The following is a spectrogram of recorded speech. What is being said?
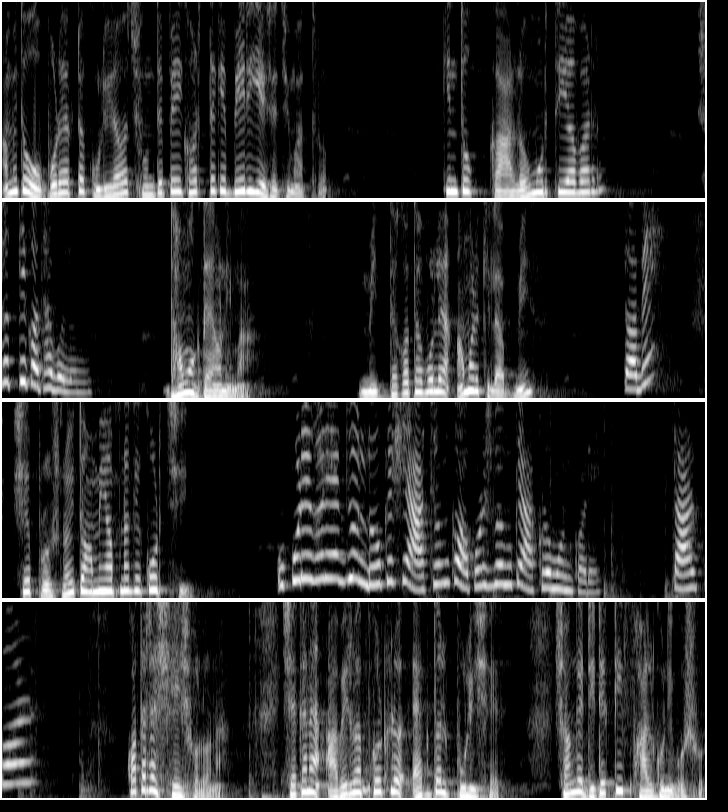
আমি তো ওপরে একটা গুলির আওয়াজ শুনতে পেয়ে ঘর থেকে বেরিয়ে এসেছি মাত্র। কিন্তু কালো মূর্তি আবার? সত্যি কথা বলুন। ধমক দেয় অনিমা। মিথ্যা কথা বলে আমার কি লাভ মিস? তবে? সে প্রশ্নই তো আমি আপনাকে করছি। উপরে ঘরে একজন লোক এসে আচমকা অপরেশবাবুকে আক্রমণ করে। তারপর? কথাটা শেষ হলো না। সেখানে আবির্ভাব ঘটল একদল পুলিশের সঙ্গে ডিটেকটিভ ফাল্গুনি বসুর।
